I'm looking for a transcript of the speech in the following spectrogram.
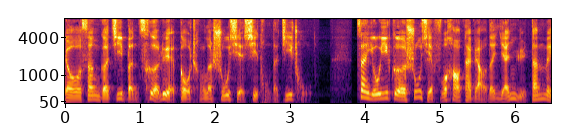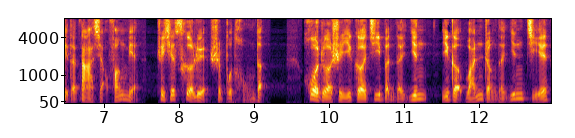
有三个基本策略构成了书写系统的基础。在由一个书写符号代表的言语单位的大小方面，这些策略是不同的，或者是一个基本的音，一个完整的音节，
